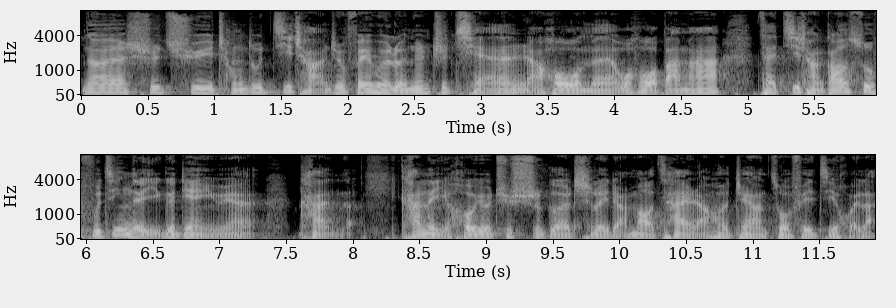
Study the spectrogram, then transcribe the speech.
呢是去成都机场，就飞回伦敦之前，然后我们我和我爸妈在机场高速附近的一个电影院看的，看了以后又去食阁吃了一点冒菜，然后这样坐飞机回来，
